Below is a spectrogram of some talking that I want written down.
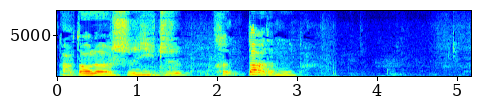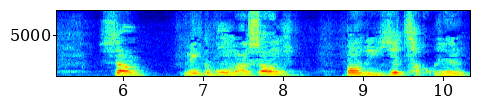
打造了十几只。很大的木马，上每个木马上放着一些草人，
